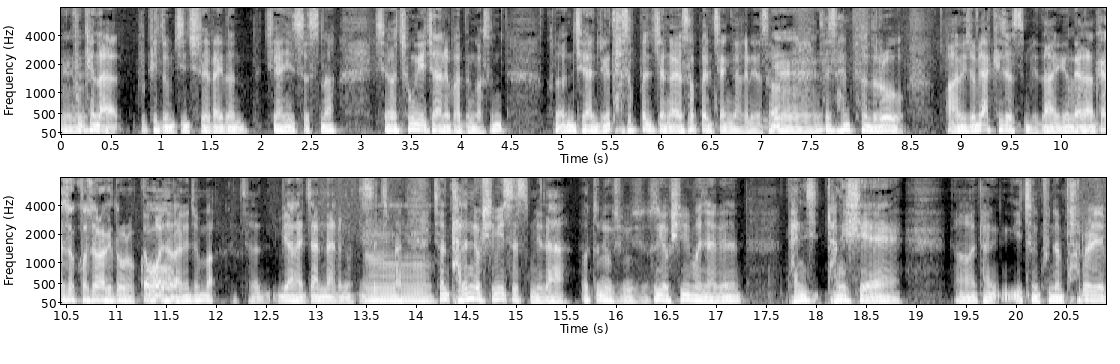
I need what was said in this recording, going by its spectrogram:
예. 국회나 국회 좀 진출해라 이런 제안이 있었으나 제가 총리 제안을 받은 것은 그런 제안 중에 다섯 번째인가 여섯 번째인가 그래서 예. 사실 한편으로 마음이 좀 약해졌습니다. 이거 내가 계속 거절하기도 그렇고. 또 거절하면 좀 막, 저, 미안하지 않나 하는 것도 있었지만 음. 저는 다른 욕심이 있었습니다. 어떤 욕심이 있었어요? 그 욕심이 뭐냐면 단시, 당시에 어, 당, 2009년 8월에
